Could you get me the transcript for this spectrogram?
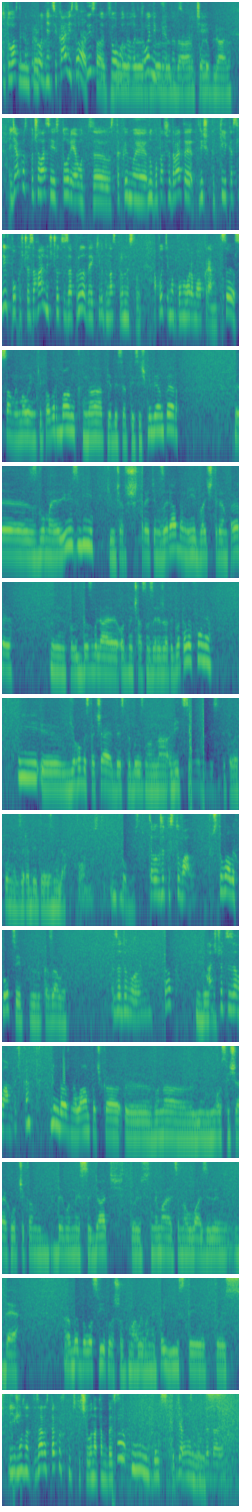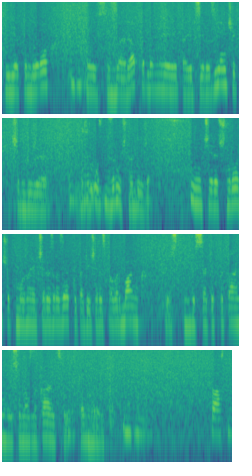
Тобто у вас така Ну, природня цікавість і хист до цього, дуже, до електроніки, дуже, до да, цих речей. полюбляю. Як розпочалася історія от е, з такими? Ну, по-перше, давайте трішки кілька слів, поки що загально, що це за прилади, які ви до нас принесли. А потім ми поговоримо окремо. про Це самий маленький павербанк на 50 тисяч мА з двома USB, Q-Charge третім зарядом і 24 ампери. Він дозволяє одночасно заряджати два телефони. І е, його вистачає десь приблизно на від 7 до 10 телефонів зарядити з нуля повністю. Повністю. Це ви вже тестували. Тестували хлопці і казали Задоволені. так. Дуже. А що це за лампочка? Бліндажна лампочка, е, вона освіщає хлопчикам, де вони сидять, тобто не мається на увазі де. Аби було світло, щоб могли вони поїсти. Тобто, Її можна зараз також включити, чи вона там без Так, ну, без як питань. це виглядає? Є тумблерок, ось зарядка для неї, та і всі роз'ємчик, чим дуже Зручно. зручно дуже. Ну, Через шнурочок можна як через розетку, так і через павербанк. Тобто без всяких питань, ось вона вмикається і так горить. Класно.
